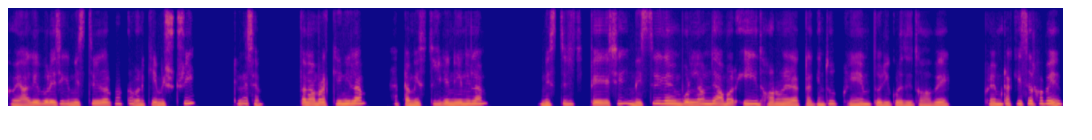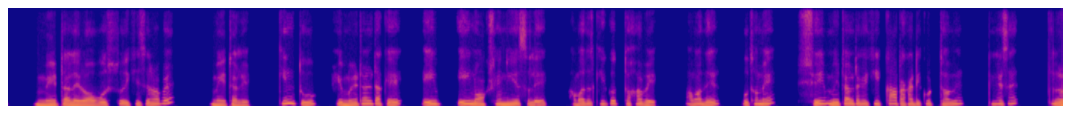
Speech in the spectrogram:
আমি আগেই বলেছি কি মিস্ত্রি দরকার, তার মানে কেমিস্ট্রি ঠিক আছে? তাহলে আমরা কি নিলাম? একটা মিস্ত্রিকে নিয়ে নিলাম। মিস্ত্রি পেয়ে গেছি। মিস্ত্রিকে আমি বললাম যে আমার এই ধরনের একটা কিন্তু ফ্রেম তৈরি করে দিতে হবে। ফ্রেমটা কিসের হবে? মেটালের, অবশ্যই কিসের হবে? মেটালের। কিন্তু এই মেটালটাকে এই এই নকশায় নিয়ে আসলে আমাদের কি করতে হবে? আমাদের প্রথমে সেই মেটালটাকে কি কাটাকাটি করতে হবে? ঠিক আছে? তাহলে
